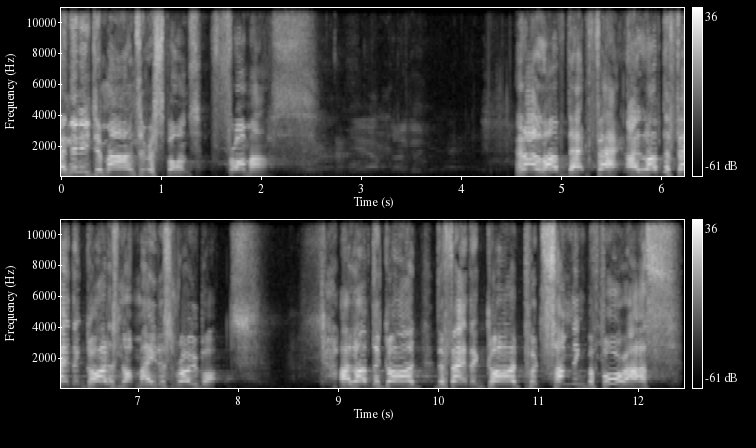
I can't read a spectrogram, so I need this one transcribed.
and then He demands a response from us. And I love that fact. I love the fact that God has not made us robots. I love the God, the fact that God put something before us,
